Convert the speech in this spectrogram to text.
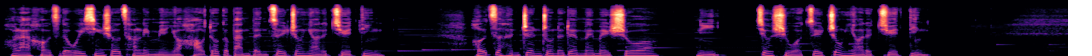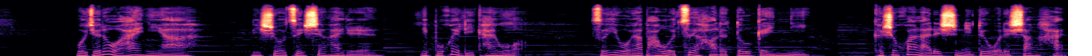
后来，猴子的微信收藏里面有好多个版本《最重要的决定》。猴子很郑重地对美美说：“你就是我最重要的决定。”我觉得我爱你啊，你是我最深爱的人，你不会离开我，所以我要把我最好的都给你。可是换来的是你对我的伤害，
